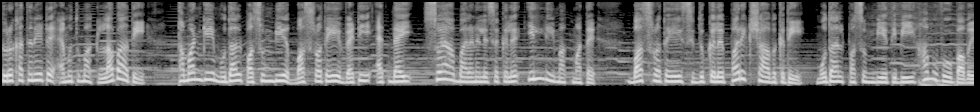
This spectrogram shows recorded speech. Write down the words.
දුරකතනයට ඇමතුමක් ලබාදී තමන්ගේ මුදල් පසුම්බිය බස්රොතයේ වැටි ඇත්දැයි සොයා බලන ලෙස කළ ඉල්ලීමක් මත බස්රොතයේ සිදු කළ පරීක්ෂාවකදී මුදල් පසුම්බිය තිබී හමු වූ බව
